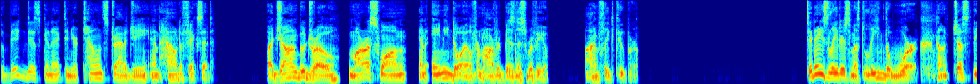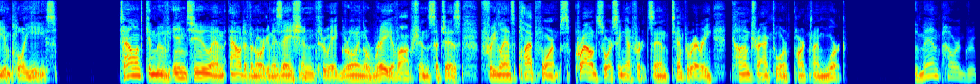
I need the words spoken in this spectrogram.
The Big Disconnect in Your Talent Strategy and How to Fix It by John Boudreau, Mara Swan, and Amy Doyle from Harvard Business Review. I'm Fleet Cooper. Today's leaders must lead the work, not just the employees. Talent can move into and out of an organization through a growing array of options such as freelance platforms, crowdsourcing efforts, and temporary contract or part time work. The Manpower Group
